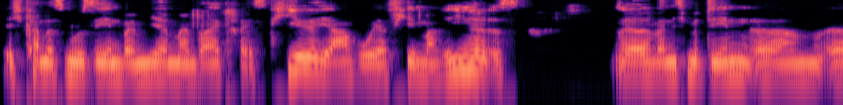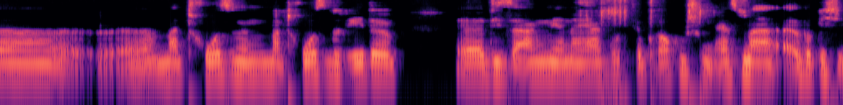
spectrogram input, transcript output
Ich kann das nur sehen bei mir in meinem Wahlkreis Kiel, ja, wo ja viel Marine ist. Äh, wenn ich mit den ähm, äh, äh, Matrosen rede, äh, die sagen mir, naja gut, wir brauchen schon erstmal wirklich,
